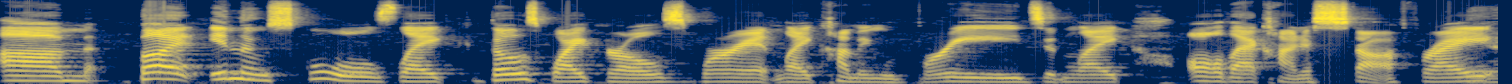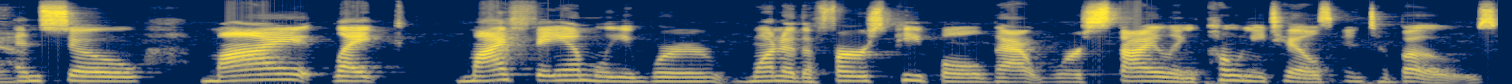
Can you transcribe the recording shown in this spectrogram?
Um, but in those schools, like those white girls weren't like coming with braids and like all that kind of stuff, right? Yeah. And so my like my family were one of the first people that were styling ponytails into bows.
